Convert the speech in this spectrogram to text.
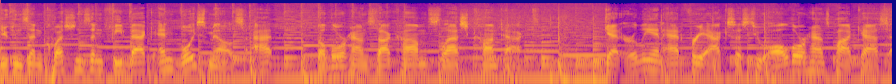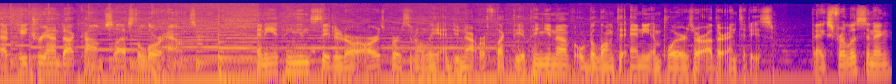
You can send questions and feedback and voicemails at thelorehounds.com slash contact. Get early and ad-free access to all Lorehounds podcasts at patreon.com slash thelorehounds. Any opinions stated are ours personally and do not reflect the opinion of or belong to any employers or other entities. Thanks for listening.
